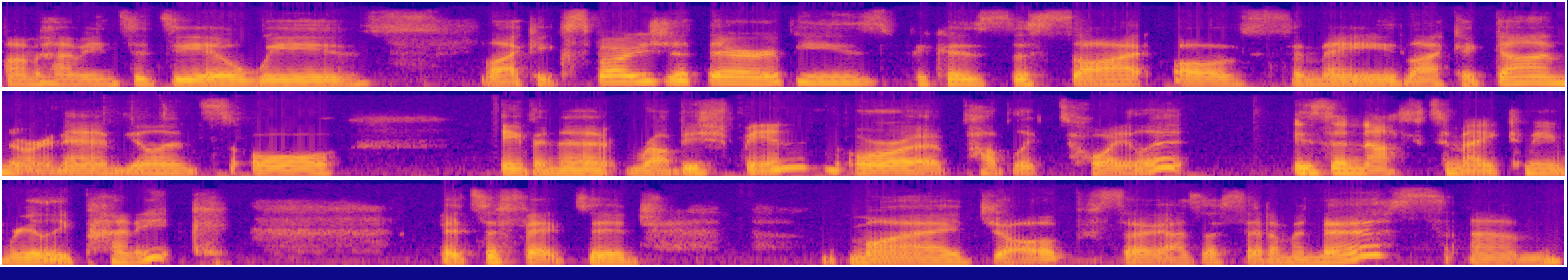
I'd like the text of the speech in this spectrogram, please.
I'm having to deal with like exposure therapies because the sight of, for me, like a gun or an ambulance or even a rubbish bin or a public toilet is enough to make me really panic. It's affected my job. So, as I said, I'm a nurse. Um,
